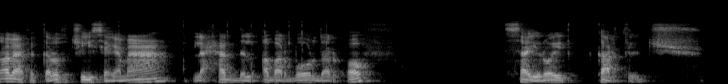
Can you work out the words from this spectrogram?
طالع في ال carotid sheath يا جماعة لحد ال upper border of thyroid cartilage.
